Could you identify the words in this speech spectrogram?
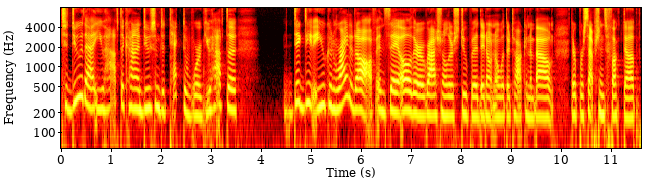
to do that you have to kind of do some detective work. You have to dig deep. You can write it off and say oh they're irrational. They're stupid. They don't know what they're talking about. Their perception's fucked up.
